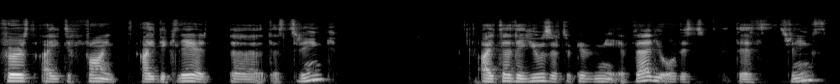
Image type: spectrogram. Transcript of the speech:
First, I defined, I declared uh, the string. I tell the user to give me a value of this, this strings.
